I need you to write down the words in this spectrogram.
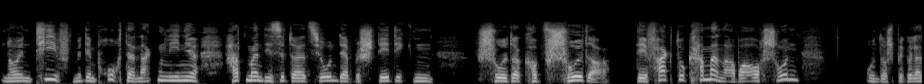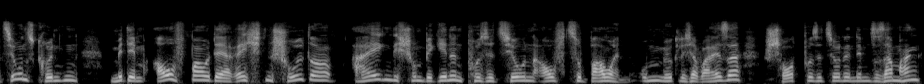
neuen Tief, mit dem Bruch der Nackenlinie, hat man die Situation der bestätigten Schulterkopf-Schulter. De facto kann man aber auch schon unter Spekulationsgründen mit dem Aufbau der rechten Schulter eigentlich schon beginnen, Positionen aufzubauen, um möglicherweise Short-Positionen in dem Zusammenhang,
